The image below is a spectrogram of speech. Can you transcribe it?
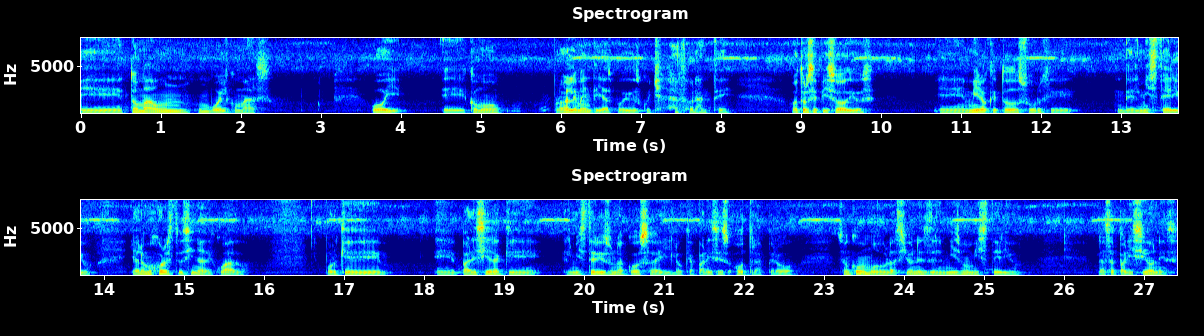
eh, toma un, vuelco más. Hoy, eh, como probablemente ya has podido escuchar durante otros episodios, eh, miro que todo surge del misterio. Y a lo mejor esto es inadecuado, porque pareciera que el misterio es una cosa y lo que aparece es otra, pero son como modulaciones del mismo misterio. Las apariciones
